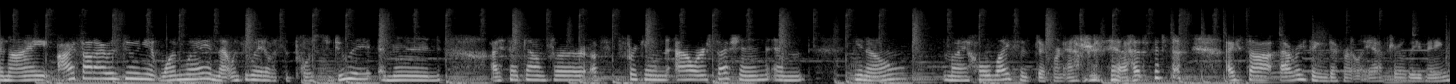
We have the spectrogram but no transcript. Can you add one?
And I, I thought I was doing it one way, and that was the way I was supposed to do it. And then I sat down for a freaking hour session, and you know, my whole life is different after that. I saw everything differently after leaving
